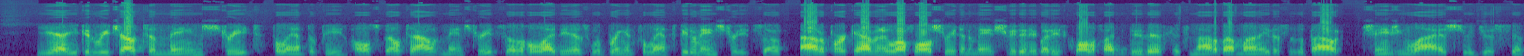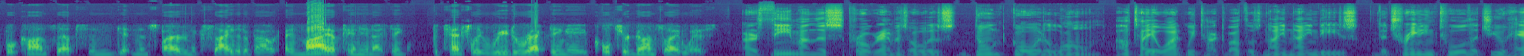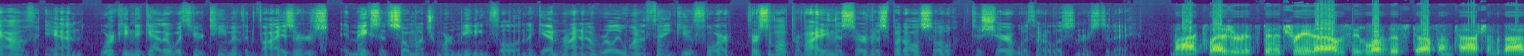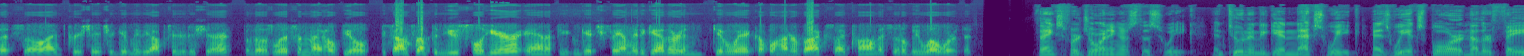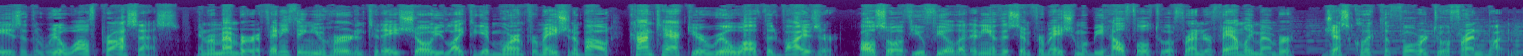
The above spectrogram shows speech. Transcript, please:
Yeah, you can reach out to Main Street Philanthropy, all spelled out, Main Street. So the whole idea is we're bringing philanthropy to Main Street. So out of Park Avenue, off Wall Street, into Main Street, anybody's qualified to do this. It's not about money. This is about changing lives through just simple concepts and getting inspired and excited about, in my opinion, I think potentially redirecting a culture gone sideways. Our theme on this program is always don't go it alone. I'll tell you what, we talked about those 990s, the training tool that you have and working together with your team of advisors, it makes it so much more meaningful. And again, Ryan, I really want to thank you for, first of all, providing this service, but also to share it with our listeners today. My pleasure. It's been a treat. I obviously love this stuff. I'm passionate about it, so I appreciate you giving me the opportunity to share it. For those listening, I hope you'll you found something useful here, and if you can get your family together and give away a couple hundred bucks, I promise it'll be well worth it. Thanks for joining us this week, and tune in again next week as we explore another phase of the real wealth process. And remember, if anything you heard in today's show you'd like to get more information about, contact your Real Wealth advisor. Also, if you feel that any of this information will be helpful to a friend or family member, just click the Forward to a Friend button.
